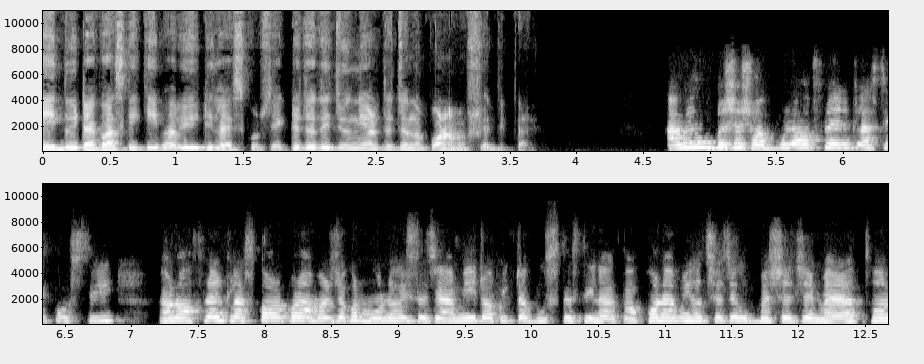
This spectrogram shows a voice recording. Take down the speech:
এই দুইটা ক্লাসকে কীভাবে ইউটিলাইজ করছ? একটু যদি জুনিয়রদের জন্য পরামর্শ দিতে। আমি অভ্যাসে সবগুলো অফলাইন ক্লাসই করছি। কারণ অফলাইন ক্লাস করার পর আমার যখন মনে হয়েছে যে আমি এই টপিকটা বুঝতেছি না তখন আমি হচ্ছে যে অভ্যাসের যে ম্যারাথন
